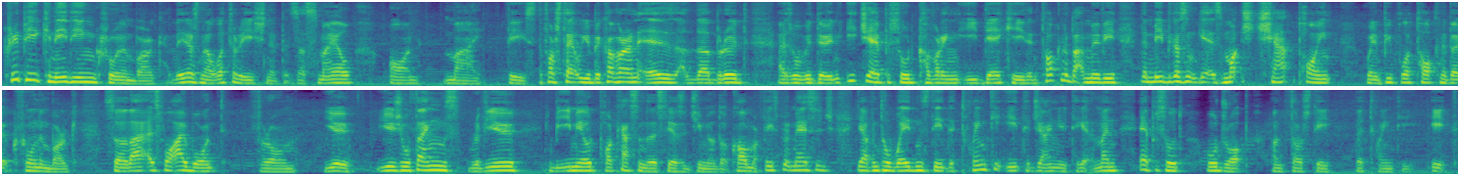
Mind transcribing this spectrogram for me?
Creepy Canadian Cronenberg. There's an alliteration that puts a smile on my face. The first title you'll be covering is The Brood, as we'll be doing each episode covering a decade and talking about a movie that maybe doesn't get as much chat point when people are talking about Cronenberg. So that is what I want from you. Usual things, review, can be emailed podcastunderthestairs at gmail.com or Facebook message. You have until Wednesday, the 28th of January to get them in. Episode will drop on Thursday, the 28th.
